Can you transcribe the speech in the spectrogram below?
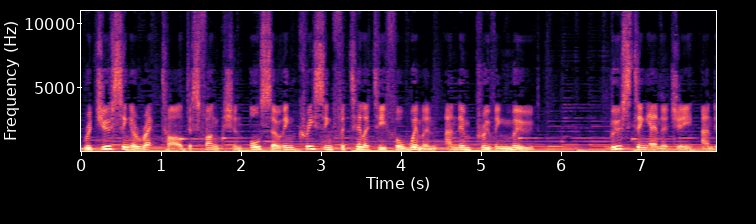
reducing erectile dysfunction, also increasing fertility for women, and improving mood. Boosting energy, and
